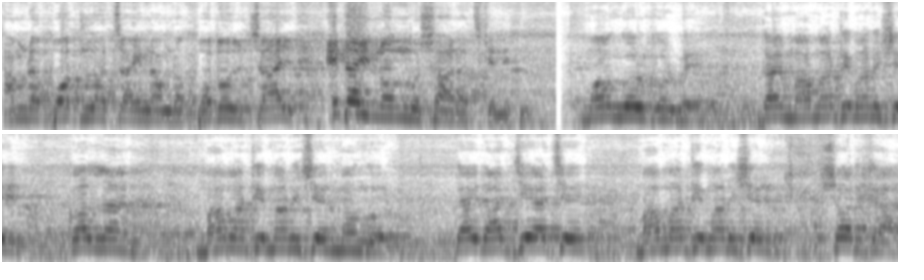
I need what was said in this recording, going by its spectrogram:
আমরা বদলা চাই না আমরা বদল চাই। এটাই নন্দ সার আজকে নীতি। মঙ্গল করবে। তাই মামাটি মানুষের কল্যাণ মামাটি মানুষের মঙ্গল। তাই রাজ্যে আছে মামাটি মানুষের সরকার,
